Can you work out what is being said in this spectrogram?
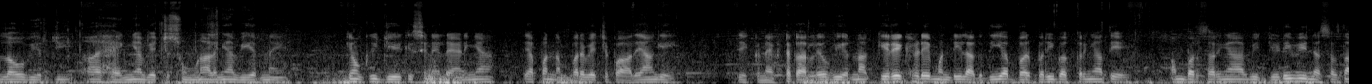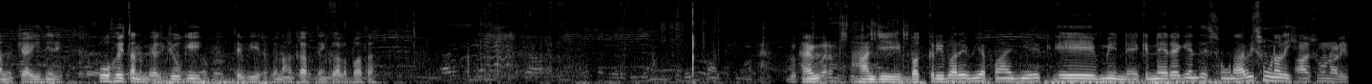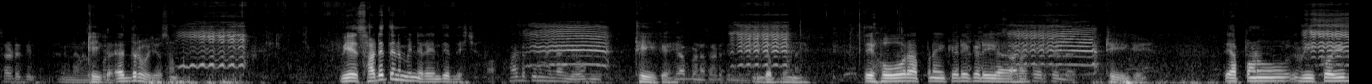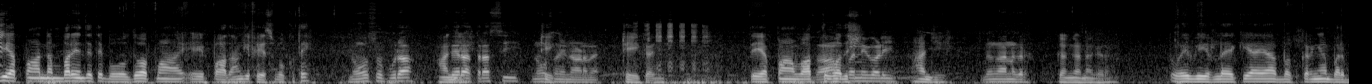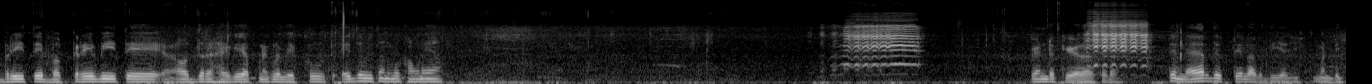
ਲਓ ਵੀਰ ਜੀ ਆ ਹੈਗੀਆਂ ਵਿੱਚ ਸੂਣ ਵਾਲੀਆਂ ਵੀਰ ਨੇ। ਕਿਉਂਕਿ ਜੇ ਕਿਸੇ ਨੇ ਲੈਣੀਆਂ ਤੇ ਆਪਾਂ ਨੰਬਰ ਵਿੱਚ ਪਾ ਦੇਾਂਗੇ ਤੇ ਕਨੈਕਟ ਕਰ ਲਿਓ ਵੀਰ ਨਾਲ। ਕਿਰੇ ਖੇੜੇ ਮੰਡੀ ਲੱਗਦੀ ਆ ਬਰਬਰੀ ਬੱਕਰੀਆਂ ਤੇ ਅੰਬਰਸਰੀਆਂ ਵੀ ਜਿਹੜੀ ਵੀ ਨਸਲ ਤੁਹਾਨੂੰ ਚਾਹੀਦੀ ਨੇ ਉਹੀ ਤੁਹਾਨੂੰ ਮਿਲ ਜੂਗੀ। ਤੇ ਵੀਰ ਨਾਲ ਕਰਦੇ ਗੱਲਬਾਤ। ਹਾਂਜੀ ਬੱਕਰੀ ਬਾਰੇ ਵੀ ਆਪਾਂ ਜੀ ਇਹ- ਇਹ ਮਹੀਨੇ ਕਿੰਨੇ ਰਹਿ ਗਏ ਇਹਦੇ? ਸੂਣ ਆ ਵੀ ਸੂਣ ਵਾਲੀ? ਆ ਸੂਣ ਵਾਲੀ ਸਾਢੇ ਤਿੰਨ। ਮਹੀਨਾ ਠੀਕ ਹੈ ਇੱਧਰ ਹੋ ਜਾਓ ਸਾਨੂੰ। ਵੀ ਇਹ ਸਾਢੇ ਤਿੰਨ ਮਹੀਨੇ ਰਹਿੰਦੇ ਇਹਦੇ ਚ। ਸਾਢੇ ਤਿੰਨ ਮਹੀਨਾ ਹੀ ਹੋਊਗੀ ਠੀਕ ਹੈ। ਜਾਂ ਬਣਾ ਸਾਢੇ ਤਿੰਨ ਮਹੀਨੇ। ਗੱਬਣ ਹੈ ਤੇ ਹੋਰ ਆਪਣੇ ਕਿਹੜੇ ਕਿਹੜੇ ਆ? ਠੀਕ ਹੈ। ਤੇ ਆਪਾਂ ਨੂੰ ਵੀ ਕੋਈ ਵੀ ਆਪਾਂ ਨੰਬਰ ਇਹਦੇ ਤੇ ਬੋਲ ਦਿਓ ਆਪਾਂ ਇਹ ਪਾ ਦਾਂਗੇ ਫੇਸਬੁੱਕ ਤੇ। 900 ਪੂਰਾ ਹਾਂਜੀ। 1383 ਠੀਕ। 999 ਠੀਕ ਹੈ ਜੀ। ਤੇ ਆਪਾਂ ਵੱਧ ਤੋਂ ਵੱਧ ਰਾਮਪੰਨੀ ਵਾਲੀ। ਹਾਂਜੀ। ਗੰਗਾਨਗਰ। ਗੰਗਾ ਨਗਰ ਤੋਂ ਇਹ ਵੀਰ ਲੈ ਕੇ ਆਇਆ ਬੱਕਰੀਆਂ ਬਰਬਰੀ ਤੇ ਬੱਕਰੇ ਵੀ ਤੇ ਉਧਰ ਹੈਗੇ ਆਪਣੇ ਕੋਲ ਵੇਖੋ ਤੇ ਇਧਰ ਵੀ ਤੁਹਾਨੂੰ ਵਿਖਾਉਣੇ ਆ। ਪਿੰਡ ਕੇੜਾ ਕਿਹੜਾ ਤੇ ਨਹਿਰ ਦੇ ਉੱਤੇ ਲੱਗਦੀ ਹੈ ਜੀ ਮੰਡੀ।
